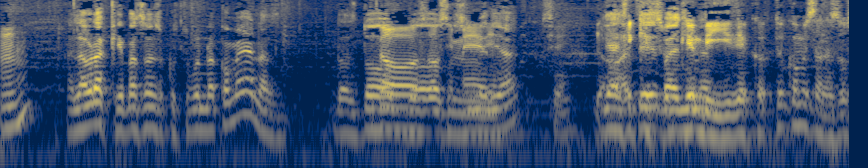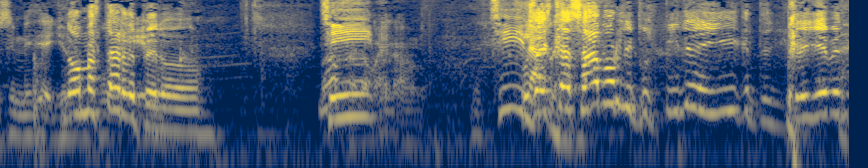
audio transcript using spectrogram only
a la hora que más o menos acostumbran a comer, a las las dos, Dos, dos y media, sí. Ya qué en- envidia. Tú comes a las dos y media. yo No, más tarde, pero... Sí. No, pero bueno. Sí, Pues la- ahí está Saborly, pues pide ahí que te, te lleven.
